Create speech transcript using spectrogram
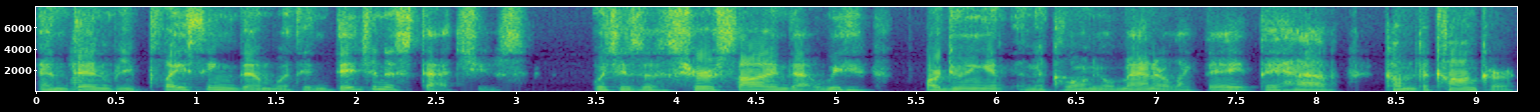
and mm. then replacing them with indigenous statues, which is a sure sign that we are doing it in a colonial manner like they, they have come to conquer.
